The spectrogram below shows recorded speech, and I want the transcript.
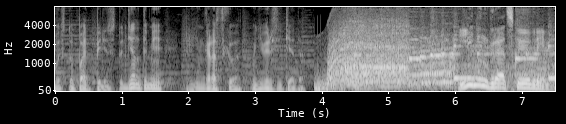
выступать перед студентами Ленинградского университета. Ленинградское время.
